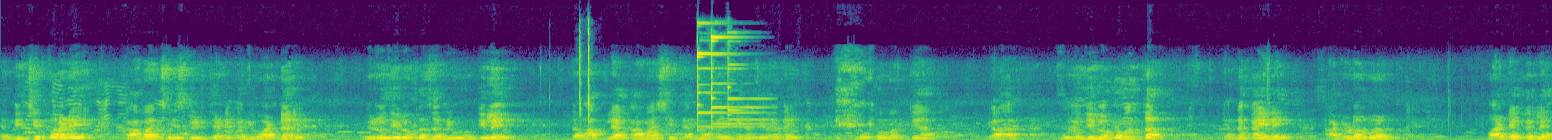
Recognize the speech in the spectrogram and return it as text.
तर निश्चितपणे कामाची स्पीड त्या ठिकाणी वाढणार आहे. विरोधी लोक जर निवडून दिले तर आपल्या कामाशी त्यांना काही घेणं देणं नाही. लोक म्हणत्या का विरोधी लोक म्हणतात त्यांना काही नाही आठवडाभर पार्ट्या केल्या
